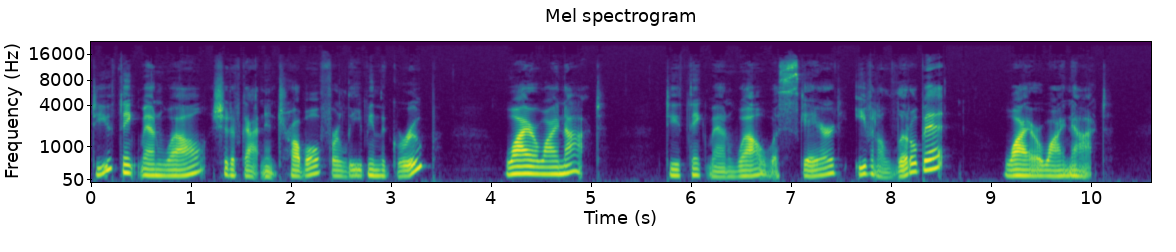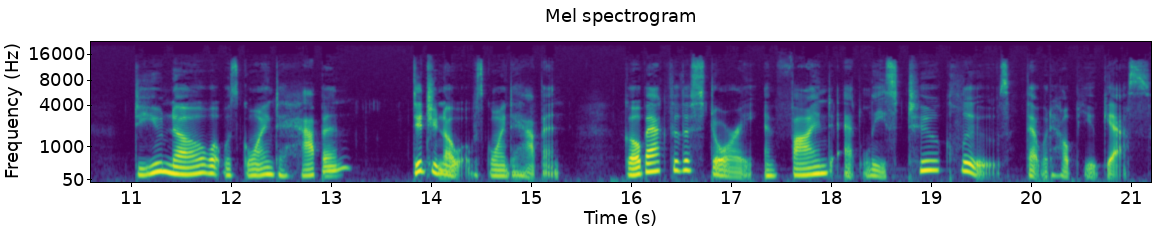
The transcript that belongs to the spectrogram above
Do you think Manuel should have gotten in trouble for leaving the group? Why or why not? Do you think Manuel was scared, even a little bit? Why or why not? Do you know what was going to happen? Did you know what was going to happen? Go back through the story and find at least two clues that would help you guess.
